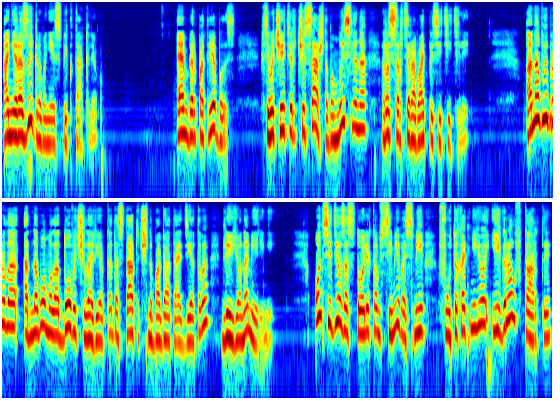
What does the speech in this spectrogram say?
а не разыгрывание спектакля. Эмбер потребовалось всего четверть часа, чтобы мысленно рассортировать посетителей. Она выбрала одного молодого человека, достаточно богато одетого для ее намерений. Он сидел за столиком в семи-восьми футах от нее и играл в карты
